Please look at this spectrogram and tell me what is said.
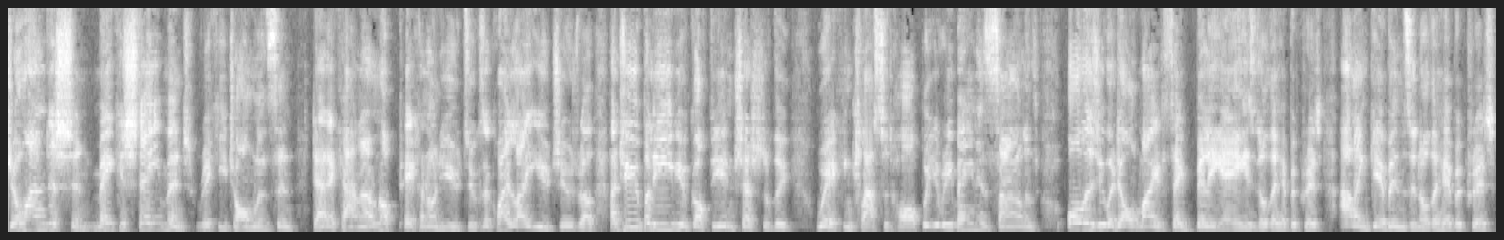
Joe Anderson, make a statement. Ricky Tomlinson, Derek Hatton. I'm not picking on you two because I quite like you two as well. I do believe you've got the interest of the working class at heart, but you remain in silence. Others who I don't like say Billy Hayes, another hypocrite, Alan Gibbons, another hypocrite,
